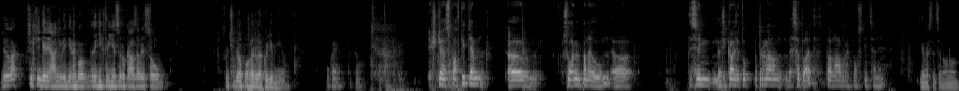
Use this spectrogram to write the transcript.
Je to tak? Všichni geniální lidi, nebo lidi, kteří něco dokázali, jsou z určitého pohledu jako divný. No. OK, tak jo. Ještě zpátky k těm uh, solárním panelům. Uh, ty jsi říkal, že to potrvá 10 let, ta návratnost té ceny. Investice, no, no.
